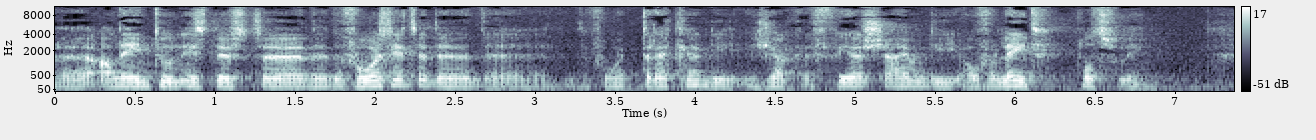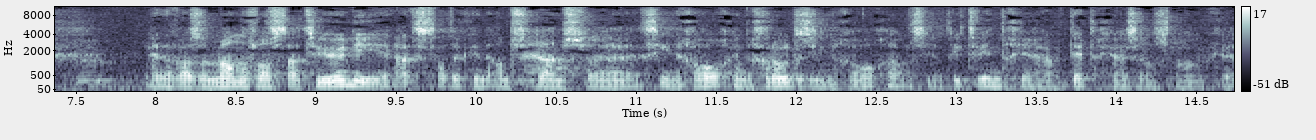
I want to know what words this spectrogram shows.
Uh, alleen toen is dus de, de, de voorzitter, de, de, de, voortrekker, die Jacques Versheim, die overleed plotseling. En dat was een man van statuur, die zat ook in de Amsterdamse uh, synagoge, in de grote synagoge. Was hij, had hij 20 jaar of 30 jaar zelfs ik, uh,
